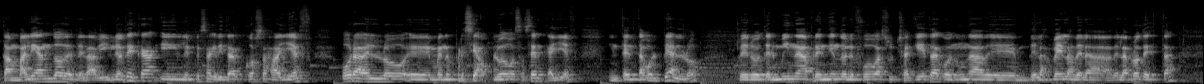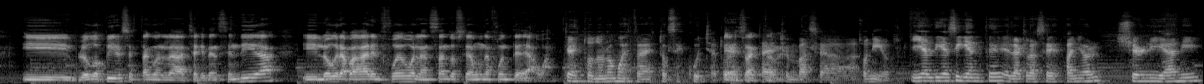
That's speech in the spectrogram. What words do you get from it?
tambaleando desde la biblioteca y le empieza a gritar cosas a Jeff por haberlo eh, menospreciado. Luego se acerca Jeff, intenta golpearlo, pero termina prendiéndole fuego a su chaqueta con una de, las velas de la, de la protesta. Y luego Pierce está con la chaqueta encendida y logra apagar el fuego lanzándose a una fuente de agua. Que esto no lo muestra, esto se escucha, todo esto está hecho en base a sonidos. Y al día siguiente, en la clase de español, Shirley y Annie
